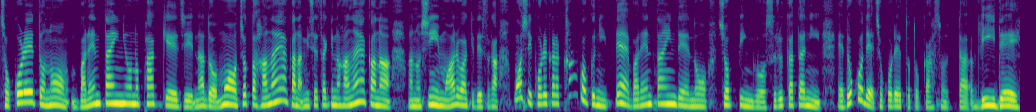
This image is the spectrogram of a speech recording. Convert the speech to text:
チョコレートのバレンタイン用のパッケージなどもうちょっと華やかな店先の華やかなあのシーンもあるわけですがもしこれから韓国に行ってバレンタインデーのショッピングをする方に、えーどこでチョコレートとかそういった V-Day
